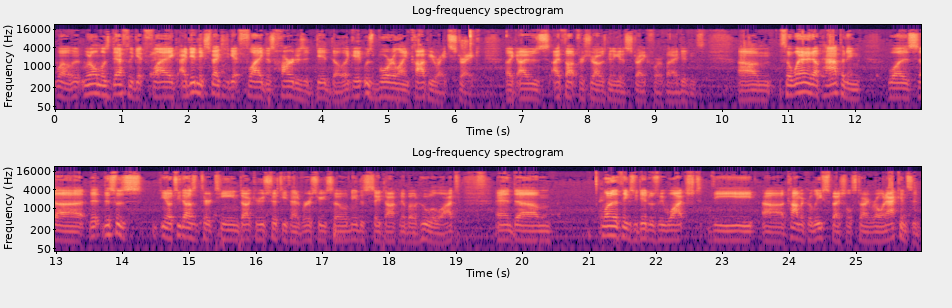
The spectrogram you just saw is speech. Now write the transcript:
well, it would almost definitely get flagged. I didn't expect it to get flagged as hard as it did, though. Like it was borderline copyright strike. Like I was, I thought for sure I was going to get a strike for it, but I didn't. Um, so what ended up happening was uh, th- this was you know 2013 Doctor Who's 50th anniversary, so needless to say, talking about Who a lot, and um, one of the things we did was we watched the uh, comic relief special starring Rowan Atkinson,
